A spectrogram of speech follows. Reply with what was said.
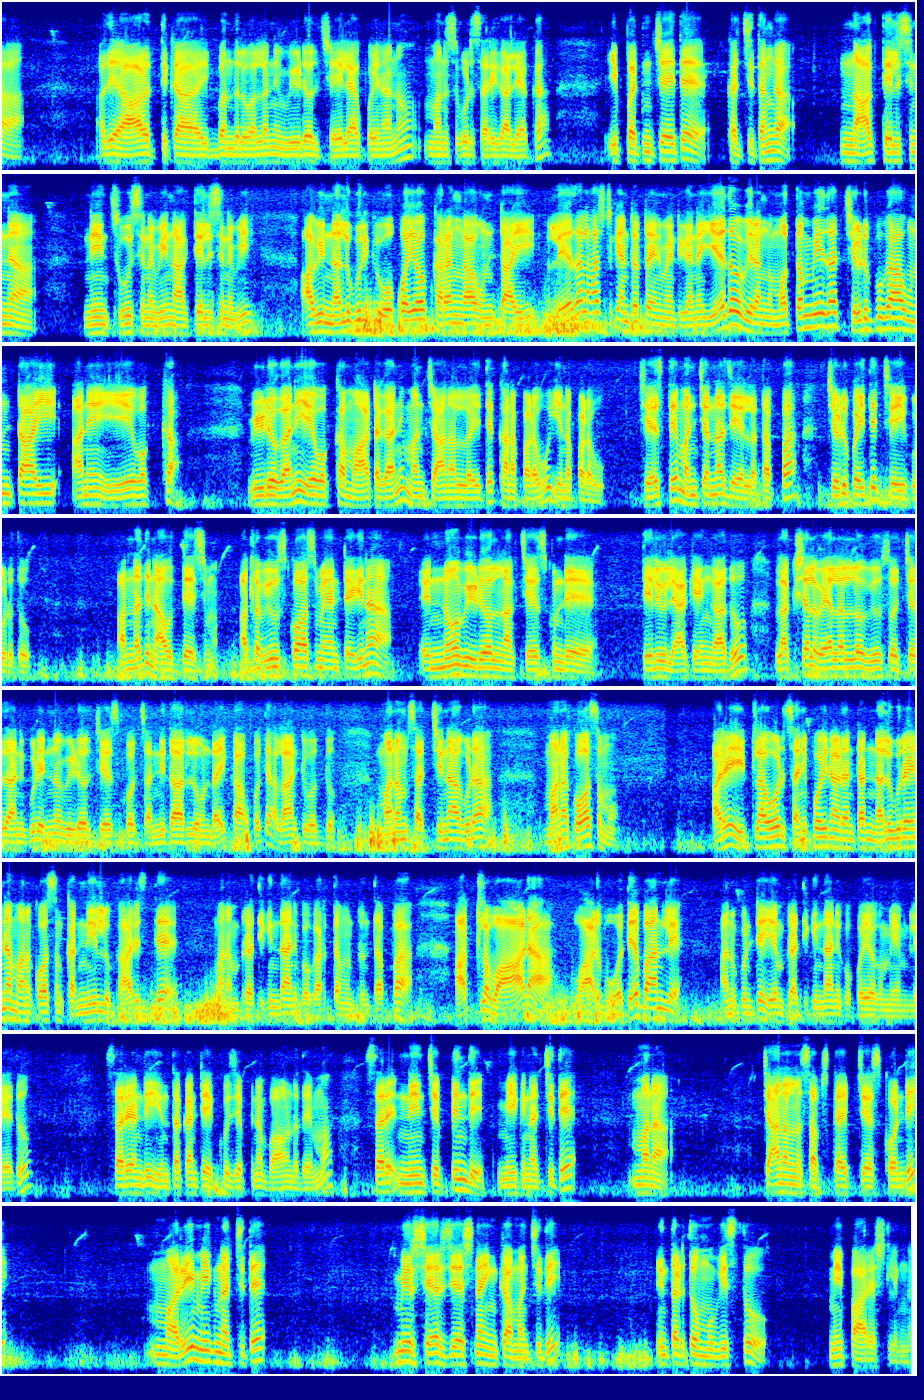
అదే ఆర్థిక ఇబ్బందుల వల్ల నేను వీడియోలు చేయలేకపోయినాను మనసు కూడా సరిగా లేక. ఇప్పటి నుంచి అయితే ఖచ్చితంగా నాకు తెలిసిన నేను చూసినవి నాకు తెలిసినవి అవి నలుగురికి ఉపయోగకరంగా ఉంటాయి లేదా లాస్ట్కి ఎంటర్టైన్మెంట్ కానీ ఏదో విధంగా మొత్తం మీద చెడుపుగా ఉంటాయి అనే ఏ ఒక్క వీడియో కానీ ఏ ఒక్క మాట కానీ మన ఛానల్లో అయితే కనపడవు వినపడవు. చేస్తే మంచన్నా చేయాలి తప్ప చెడుపైతే చేయకూడదు అన్నది నా ఉద్దేశం అట్లా వ్యూస్ కోసమే అంటే గిన ఎన్నో వీడియోలు నాకు చేసుకుండే తెలివి లేకేం కాదు లక్షల వేలల్లో వ్యూస్ వచ్చేదానికి కూడా ఎన్నో వీడియోలు చేసుకోవచ్చు. అన్ని దారులు ఉన్నాయి కాకపోతే అలాంటి వద్దు. మనం సచ్చినా కూడా మన కోసము అరే ఇట్లా ఓడి చనిపోయినాడంట నలుగురైనా మన కోసం కన్నీళ్ళు కారిస్తే మనం బ్రతికిన దానికి ఒక అర్థం ఉంటుంది తప్ప అట్లా వాడా? వాడు పోతే బాన్లే. అనుకుంటే ఏం బ్రతికిన దానికి ఉపయోగం ఏం లేదు. సరే అండి ఇంతకంటే ఎక్కువ చెప్పినా బాగుండదేమో. సరే నేను చెప్పింది మీకు నచ్చితే మన ఛానల్ను సబ్స్క్రైబ్ చేసుకోండి. మరీ మీకు నచ్చితే మీరు షేర్ చేసినా ఇంకా మంచిది. ఇంతటితో ముగిస్తూ మీ పారెస్ట్లింగ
